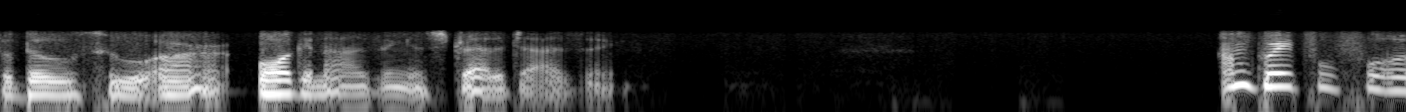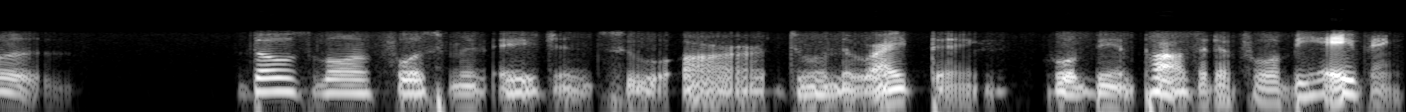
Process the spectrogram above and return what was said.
for those who are organizing and strategizing. I'm grateful for those law enforcement agents who are doing the right thing, who are being positive, who are behaving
